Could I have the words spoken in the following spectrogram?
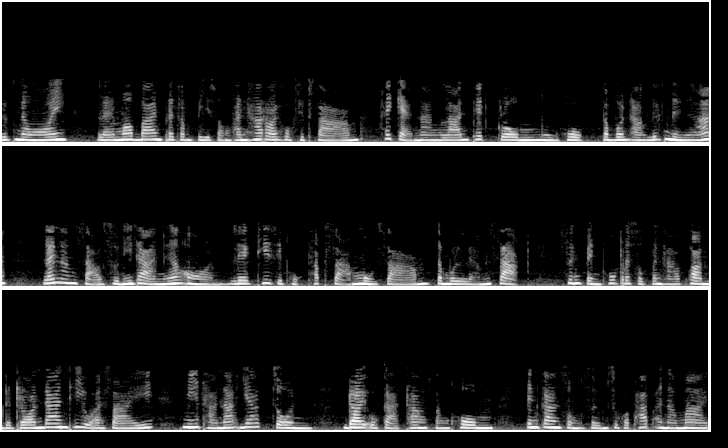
ลึกน้อย และมอบบ้านประจำปี 2563 ให้แก่นางล้านเพชรกลม หมู่ 6 ตำบลอ่าวลึกเหนือ และนางสาวสุนิดาเนื้ออ่อน เลขที่ 16 ทับ 3 หมู่ 3 ตำบลแหลมสัก ซึ่งเป็นผู้ประสบปัญหาความเดือดร้อนด้านที่อยู่อาศัย มีฐานะยากจน ด้อยโอกาสทางสังคมเป็นการส่งเสริมสุขภาพอนามัย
